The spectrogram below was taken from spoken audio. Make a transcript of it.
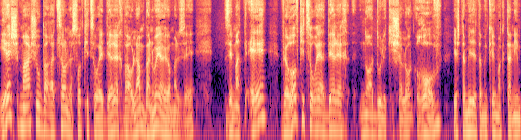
יש משהו ברצון לעשות קיצורי דרך, והעולם בנוי היום על זה. זה מטעה, ורוב קיצורי הדרך נועדו לכישלון, רוב, יש תמיד את המקרים הקטנים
